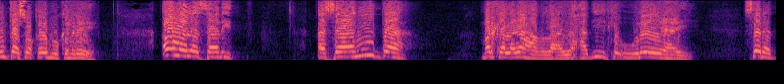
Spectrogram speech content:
Intaasoo qeyb buu kala leeyahay. Awal asaniid asaaniidda marka laga hadlaayo xadiidka uu leeyahay sanad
